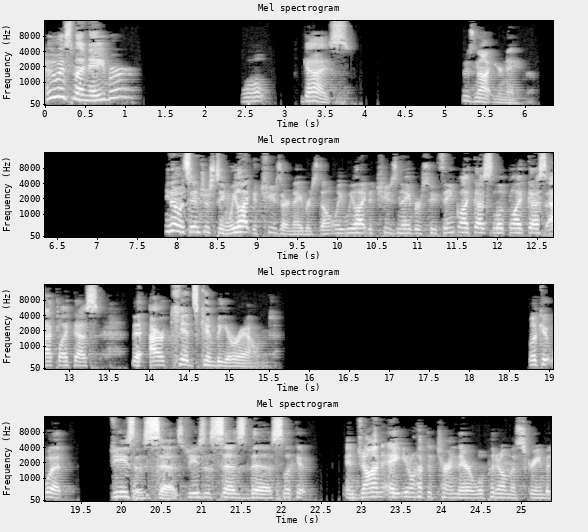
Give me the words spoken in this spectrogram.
Who is my neighbor? Well, guys, who's not your neighbor. You know, it's interesting. We like to choose our neighbors, don't we? We like to choose neighbors who think like us, look like us, act like us, that our kids can be around. Look at what Jesus says. Jesus says this. Look at in John 8, you don't have to turn there, we'll put it on the screen, but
